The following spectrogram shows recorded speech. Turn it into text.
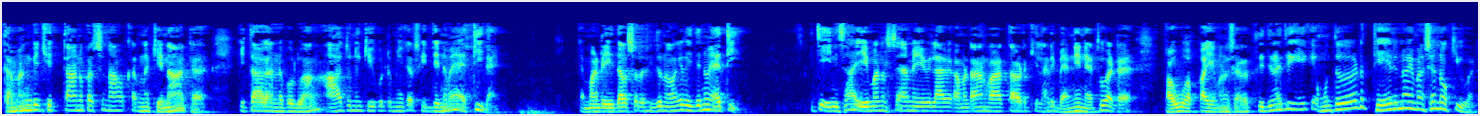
තමන්ගේ චිත්තානුපස්සනාව කරන කෙනාට හිතා ගන්න පුළුවන් ආධුනිකයෙකුට මේක සිද්ධෙනවා ඇති දැන්. දැන් මට මේ දවස්වල සිදුනවා වගේ සිද්ධෙනවා ඇති. ඉතින් ඒ නිසා මේ මනුස්සයා මේ වෙලාවේ කමඨාන් වාර්තාවට කියලා හරි බැන්නේ නැතුවට පව් අප්පා මේ මනුස්සයාට රිදෙන ඉතින් ඒක හොඳට තේරෙනවා මේ මනුස්සයා නොකියුවට.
